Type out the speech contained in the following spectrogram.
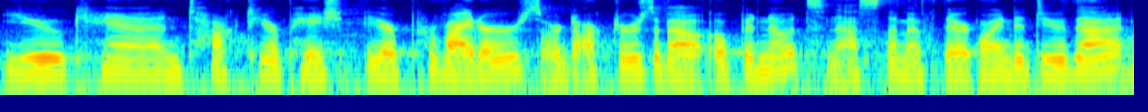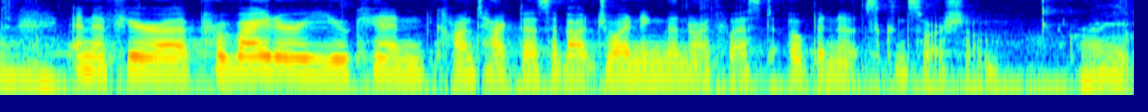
You can talk to your patient, your providers or doctors about open notes and ask them if they're going to do that. And if you're a provider, you can contact us about joining the Northwest Open Notes Consortium. Great.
